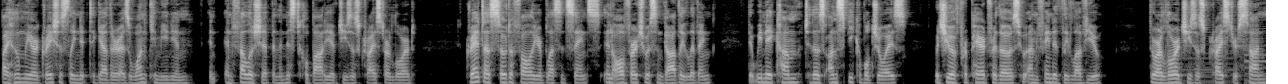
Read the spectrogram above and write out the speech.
by whom we are graciously knit together as one communion and fellowship in the mystical body of Jesus Christ our Lord, grant us so to follow your blessed saints in all virtuous and godly living, that we may come to those unspeakable joys which you have prepared for those who unfeignedly love you, through our Lord Jesus Christ, your Son,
